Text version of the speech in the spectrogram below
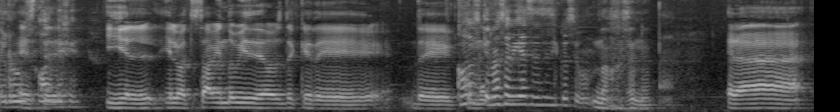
El Rubius Este, ONG. y el, y el vato estaba viendo videos de que de. de Cosas como- que no sabías hace 5 segundos. No, eso no. Ah. Era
